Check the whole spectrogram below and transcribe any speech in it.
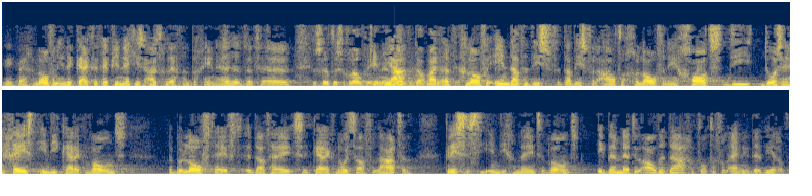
Kijk, wij geloven in de kerk. Dat heb je netjes uitgelegd aan het begin. Hè? Dat, dat, eh, verschil tussen geloven in en ja, geloven dat. maar ja. dat geloven in, dat, het is, dat is vooral toch geloven in God die door zijn geest in die kerk woont. eh, Beloofd heeft eh, dat hij zijn kerk nooit zal verlaten. Christus die in die gemeente woont. Ik ben met u al de dagen tot de volleinding der wereld.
